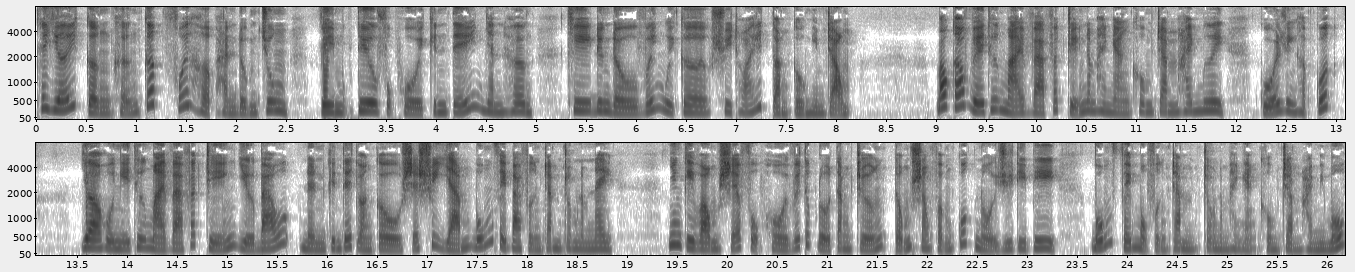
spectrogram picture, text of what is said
thế giới cần khẩn cấp phối hợp hành động chung vì mục tiêu phục hồi kinh tế nhanh hơn khi đương đầu với nguy cơ suy thoái toàn cầu nghiêm trọng. Báo cáo về thương mại và phát triển năm 2020 của Liên Hợp Quốc do Hội nghị Thương mại và Phát triển dự báo nền kinh tế toàn cầu sẽ suy giảm 4,3% trong năm nay, nhưng kỳ vọng sẽ phục hồi với tốc độ tăng trưởng tổng sản phẩm quốc nội GDP 4,1% trong năm 2021.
